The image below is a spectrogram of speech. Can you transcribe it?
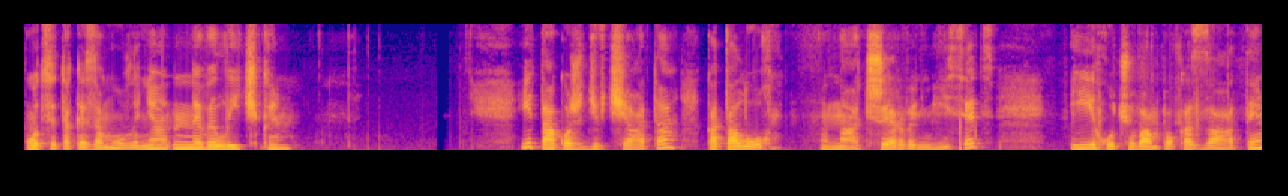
Оце таке замовлення невеличке. І також, дівчата, каталог на червень місяць. І хочу вам показати,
